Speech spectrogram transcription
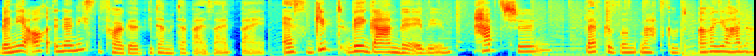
wenn ihr auch in der nächsten Folge wieder mit dabei seid bei Es gibt Vegan Baby. Habt's schön, bleibt gesund, macht's gut. Eure Johanna.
